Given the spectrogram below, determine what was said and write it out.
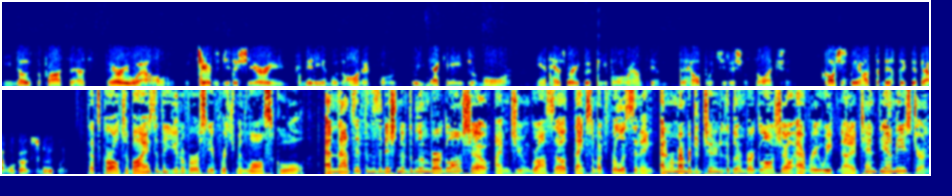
he knows the process very well, chaired the Judiciary Committee and was on it for three decades or more, and has very good people around him to help with judicial selection. Cautiously optimistic that that will go smoothly. That's Carl Tobias at the University of Richmond Law School. And that's it for this edition of the Bloomberg Law Show. I'm June Grosso. Thanks so much for listening. And remember to tune into the Bloomberg Law Show every weeknight at 10 p.m. Eastern,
